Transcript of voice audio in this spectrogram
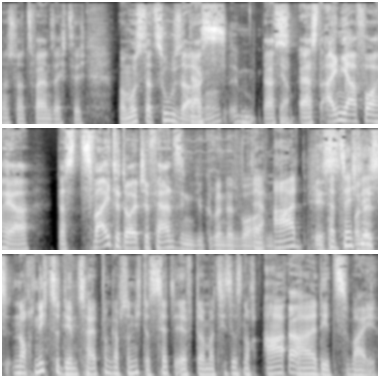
1962. Man muss dazu sagen, das, ähm, dass ja. erst ein Jahr vorher das zweite deutsche Fernsehen gegründet worden der A ist. Tatsächlich noch nicht zu dem Zeitpunkt gab es noch nicht das ZDF, damals hieß es noch ARD 2.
